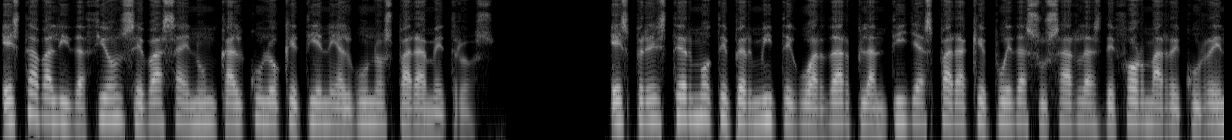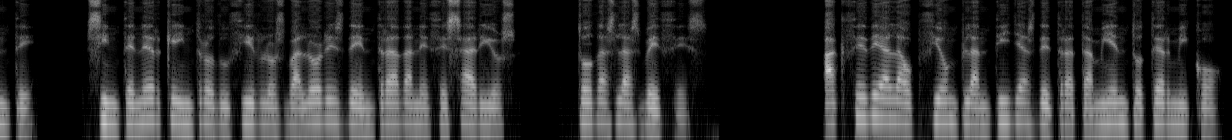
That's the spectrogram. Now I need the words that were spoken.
Esta validación se basa en un cálculo que tiene algunos parámetros. Express Thermo te permite guardar plantillas para que puedas usarlas de forma recurrente, sin tener que introducir los valores de entrada necesarios, todas las veces. Accede a la opción Plantillas de tratamiento térmico,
